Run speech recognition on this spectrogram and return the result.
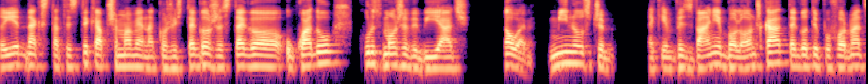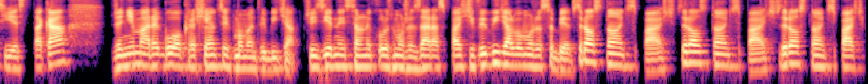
to jednak statystyka przemawia na korzyść tego, że z tego układu kurs może wybijać dołem. Minus czy takie wyzwanie, bolączka tego typu formacji jest taka, że nie ma reguł określających moment wybicia. Czyli z jednej strony kurs może zaraz spaść i wybić, albo może sobie wzrosnąć, spaść, wzrosnąć, spaść, wzrosnąć, spaść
